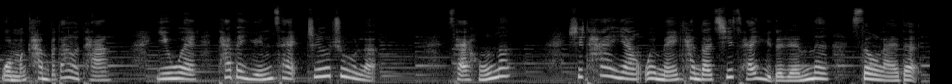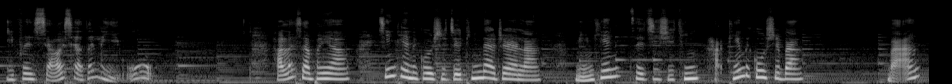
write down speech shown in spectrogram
我们看不到它，因为它被云彩遮住了。彩虹呢，是太阳为没看到七彩雨的人们送来的一份小小的礼物。好了，小朋友，今天的故事就听到这儿了，明天再继续听好听的故事吧，晚安。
